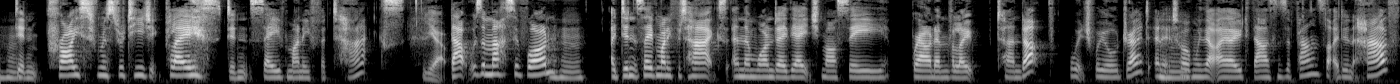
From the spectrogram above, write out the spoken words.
mm-hmm. didn't price from a strategic place didn't save money for tax yeah that was a massive one mm-hmm. I didn't save money for tax. And then one day the HMRC brown envelope turned up, which we all dread. And mm-hmm. it told me that I owed thousands of pounds that I didn't have.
